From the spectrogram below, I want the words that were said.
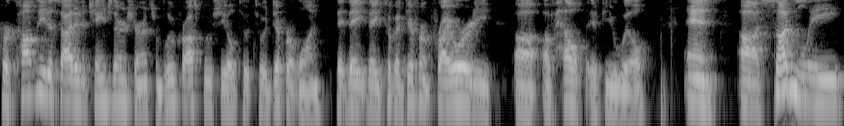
Her company decided to change their insurance from Blue Cross Blue Shield to, to a different one. They, they, they took a different priority uh, of health, if you will. And uh, suddenly,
